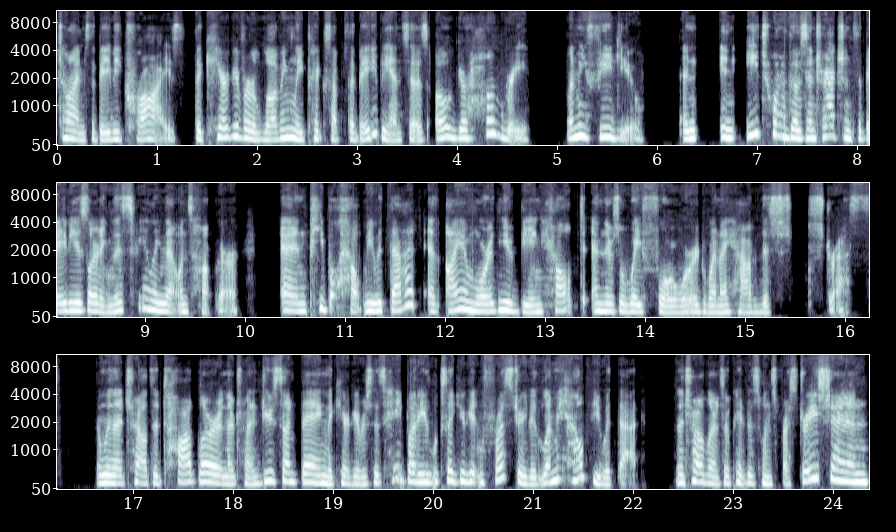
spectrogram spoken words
times the baby cries, the caregiver lovingly picks up the baby and says, Oh, you're hungry. Let me feed you. And in each one of those interactions, the baby is learning this feeling, that one's hunger. And people help me with that. And I am worthy of being helped. And there's a way forward when I have this stress. And when that child's a toddler and they're trying to do something, the caregiver says, Hey, buddy, looks like you're getting frustrated. Let me help you with that. And the child learns, okay, this one's frustration.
